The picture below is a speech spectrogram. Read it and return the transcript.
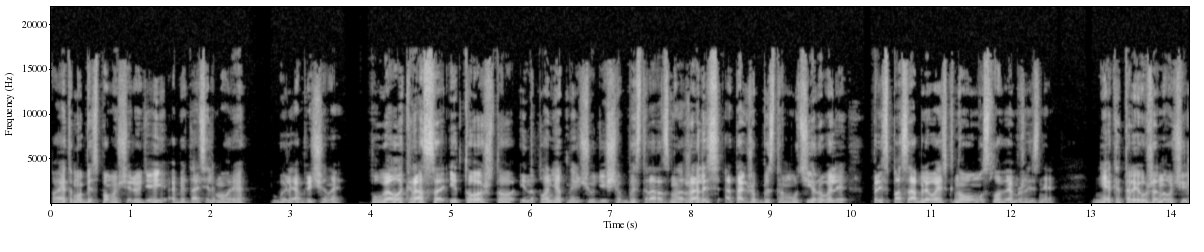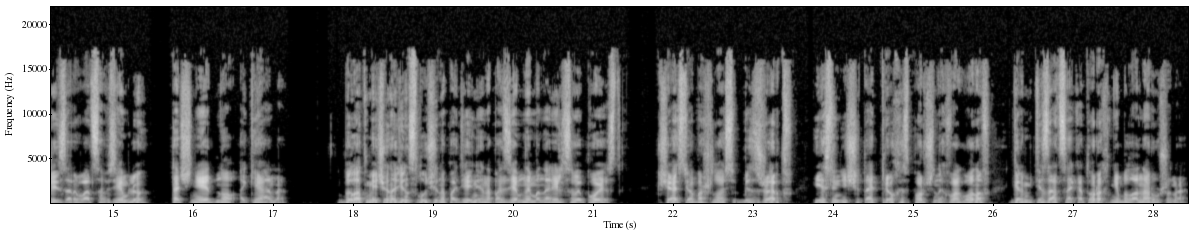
Поэтому без помощи людей обитатели моря были обречены. Пугало Краса и то, что инопланетные чудища быстро размножались, а также быстро мутировали, приспосабливаясь к новым условиям жизни. Некоторые уже научились зарываться в землю, точнее дно океана. Был отмечен один случай нападения на подземный монорельсовый поезд. К счастью, обошлось без жертв, если не считать трех испорченных вагонов, герметизация которых не была нарушена.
